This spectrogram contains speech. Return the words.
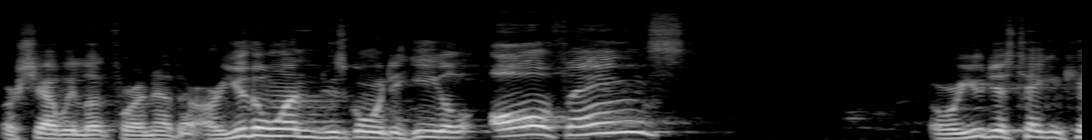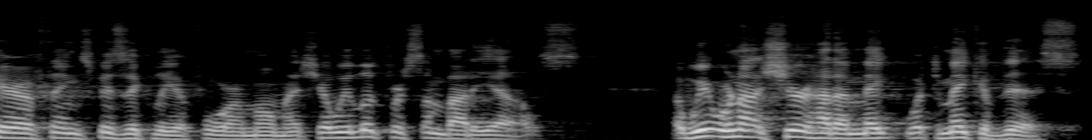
or shall we look for another? Are you the one who's going to heal all things? Or are you just taking care of things physically for a moment? Shall we look for somebody else? We, we're not sure how to make what to make of this.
